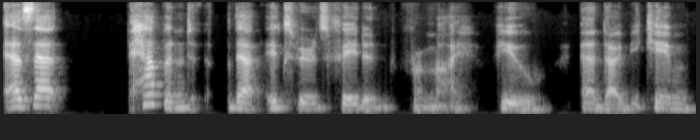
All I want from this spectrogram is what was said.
as that happened, that experience faded from my view. And I became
